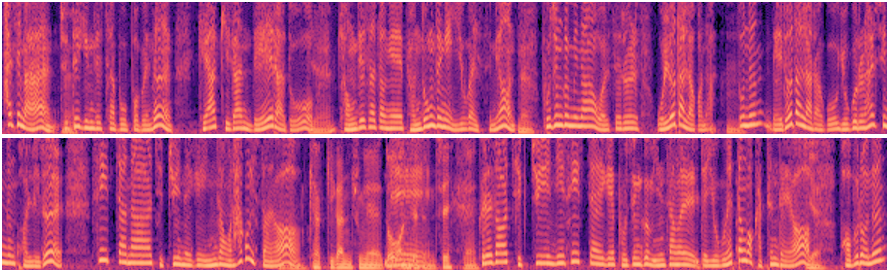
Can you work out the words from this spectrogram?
하지만 주택임대차 보호법에는 계약 기간 내라도 예. 경제 사정의 변동 등의 이유가 있으면 네. 음. 보증금이나 월세를 올려달라거나 또는 내려달라라고 요구를 할 수 있는 권리를 세입자나 집주인에게 인정을 하고 있어요. 계약 기간 중에도 네. 언제든지. 네. 그래서 집주인이 세입자에게 보증금 인상을 이제 요구했던 것 같은데요. 예. 법으로는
